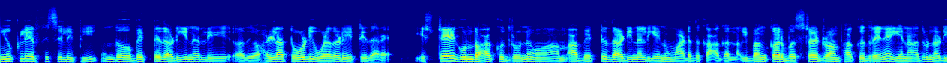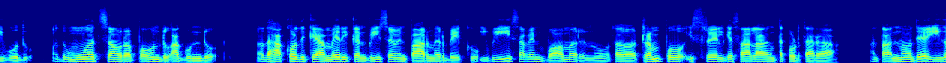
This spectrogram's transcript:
ನ್ಯೂಕ್ಲಿಯರ್ ಫೆಸಿಲಿಟಿ ಒಂದು ಬೆಟ್ಟದ ಅಡಿಯಲ್ಲಿ ಅದು ಹಳ್ಳ ತೋಡಿ ಒಳಗಡೆ ಇಟ್ಟಿದ್ದಾರೆ. ಎಷ್ಟೇ ಗುಂಡು ಹಾಕಿದ್ರೂ ಆ ಬೆಟ್ಟದ ಅಡಿನಲ್ಲಿ ಏನೂ ಮಾಡೋದಕ್ಕಾಗಲ್ಲ ಈ ಬಂಕರ್ ಬಸ್ಟರ್ ಡ್ರಾಂಪ್ ಹಾಕಿದ್ರೇನೆ ಏನಾದರೂ ನಡಿಬೋದು. ಅದು ಮೂವತ್ತು ಸಾವಿರ ಪೌಂಡ್ ಆ ಗುಂಡು. ಅದು ಹಾಕೋದಕ್ಕೆ ಅಮೇರಿಕನ್ ಬಿ ಸೆವೆನ್ ಪಾರ್ಮರ್ ಬೇಕು. ಈ ವಿ ಸೆವೆನ್ ಬಾಂಬರನ್ನು ಟ್ರಂಪ್ ಇಸ್ರೇಲ್ಗೆ ಸಾಲ ಅಂತ ಕೊಡ್ತಾರಾ? ಅಂತ ಅನ್ನೋದೇ ಈಗ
